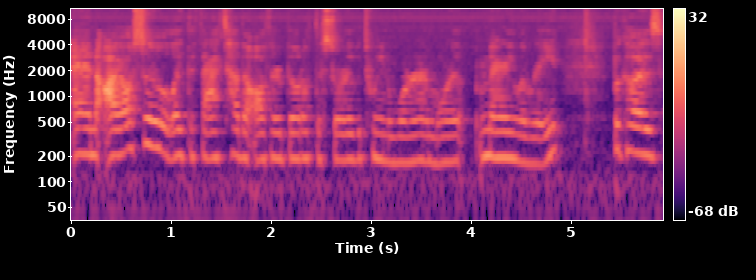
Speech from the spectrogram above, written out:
And I also like the fact how the author built up the story between Werner and Marie-Laure, because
